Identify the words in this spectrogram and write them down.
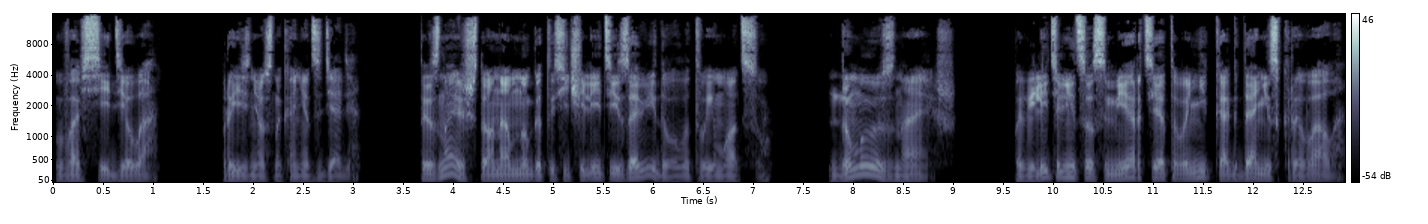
во все дела», — произнес наконец дядя. «Ты знаешь, что она много тысячелетий завидовала твоему отцу?» «Думаю, знаешь. Повелительница смерти этого никогда не скрывала.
